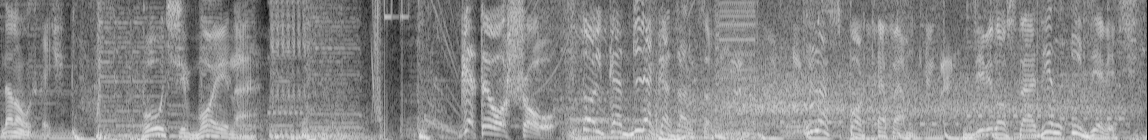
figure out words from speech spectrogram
до новых встреч. Путь воина. ГТО-шоу. Только для казанцев. На Спорт FM. 91 и 9.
